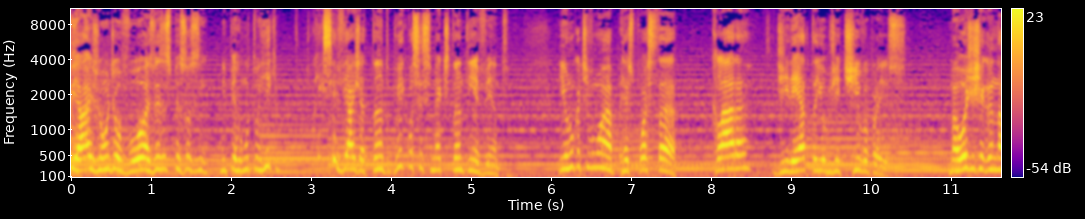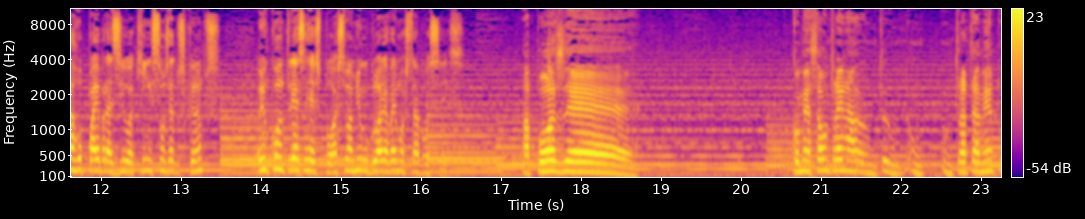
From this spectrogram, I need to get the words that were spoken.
viajo, onde eu vou, às vezes as pessoas assim, me perguntam, Henrique, por que você viaja tanto? Por que você se mete tanto em evento? E eu nunca tive uma resposta clara, direta e objetiva para isso. Mas hoje, chegando na Rupai Brasil, aqui em São José dos Campos, eu encontrei essa resposta e o amigo Glória vai mostrar para vocês. Após é, começar um, um, um, um tratamento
